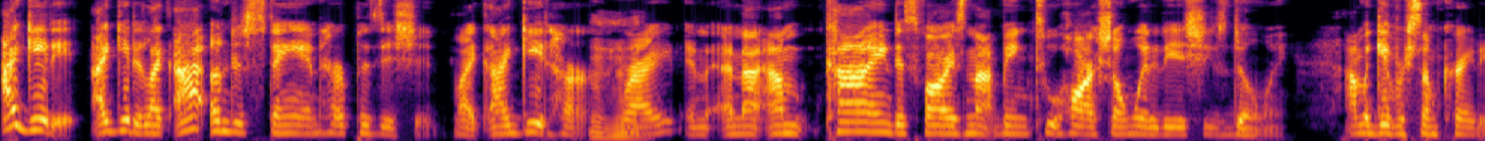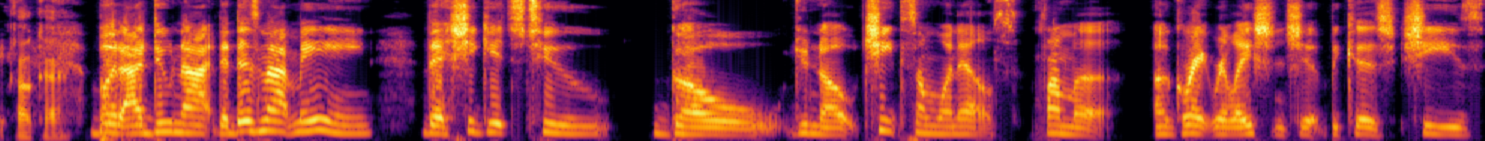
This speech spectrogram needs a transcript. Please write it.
I get it. I get it. Like I understand her position. Like I get her, Mhm. right? And and I, I'm kind as far as not being too harsh on what it is she's doing. I'm gonna give her some credit, Okay. but I do not. That does not mean that she gets to go, you know, cheat someone else from a a great relationship because she's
